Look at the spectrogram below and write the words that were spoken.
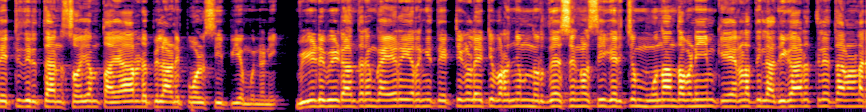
തെറ്റിതിരുത്താൻ സ്വയം തയ്യാറെടുപ്പിലാണിപ്പോൾ സി പി എം മുന്നണി. വീട് വീടാന്തരം കയറിയിറങ്ങി തെറ്റുകളേറ്റു പറഞ്ഞും നിർദ്ദേശങ്ങൾ സ്വീകരിച്ചും മൂന്നാം തവണയും കേരളത്തിൽ അധികാരത്തിലെത്താനുള്ള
